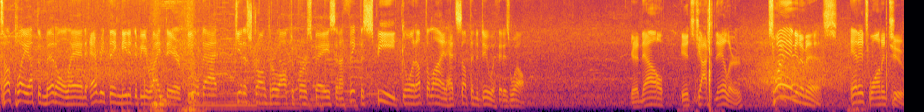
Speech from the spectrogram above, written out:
Tough play up the middle, and everything needed to be right there. Feel that, get a strong throw off to first base, and I think the speed going up the line had something to do with it as well. And now it's Josh Naylor. Swing and a miss. And it's one and two.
